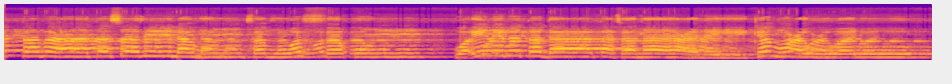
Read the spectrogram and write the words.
اتبعت سبيلهم فموفق وإن ابتدعت فما عليك معول.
